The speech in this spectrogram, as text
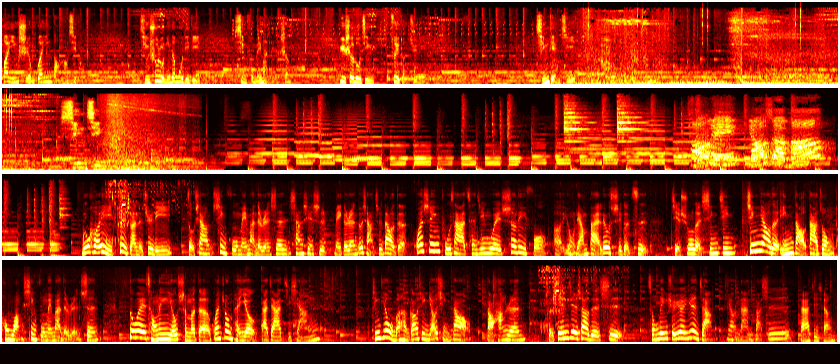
欢迎使用观音导航系统，请输入您的目的地，幸福美满的人生，预设路径最短距离，请点击。心经。最短的距离走向幸福美满的人生，相信是每个人都想知道的。观世音菩萨曾经为舍利佛，呃，用两百六十个字解说了《心经》，精要的引导大众通往幸福美满的人生。各位丛林有什么的观众朋友，大家吉祥！今天我们很高兴邀请到导航人，首先介绍的是丛林学院院长妙南法师。大家吉祥。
